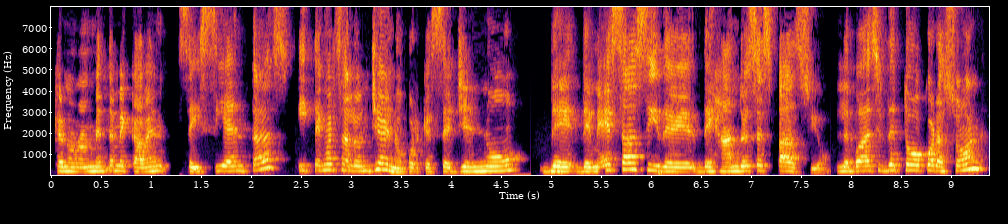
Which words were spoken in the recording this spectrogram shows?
que normalmente me caben 600 y tengo el salón lleno porque se llenó de, de, mesas y de dejando ese espacio. Les voy a decir de todo corazón,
